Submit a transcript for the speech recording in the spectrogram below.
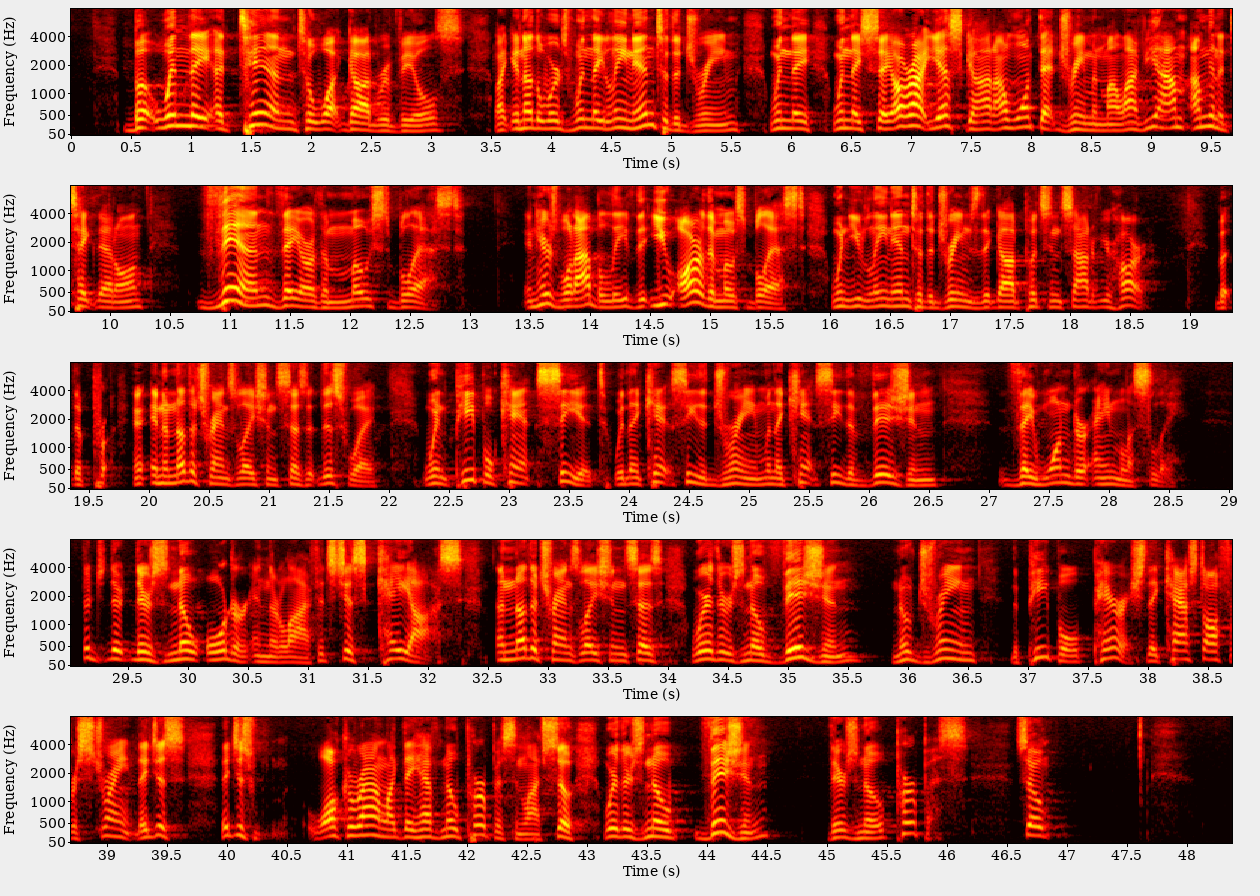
But when they attend to what God reveals, like in other words, when they lean into the dream, when they when they say, All right, yes, God, I want that dream in my life. Yeah, I'm, I'm gonna take that on, then they are the most blessed. And here's what I believe that you are the most blessed when you lean into the dreams that God puts inside of your heart. But the in another translation says it this way when people can't see it, when they can't see the dream, when they can't see the vision, they wander aimlessly. There's no order in their life, it's just chaos. Another translation says, where there's no vision, no dream, the people perish. They cast off restraint. They just, they just walk around like they have no purpose in life. So, where there's no vision, there's no purpose. So,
